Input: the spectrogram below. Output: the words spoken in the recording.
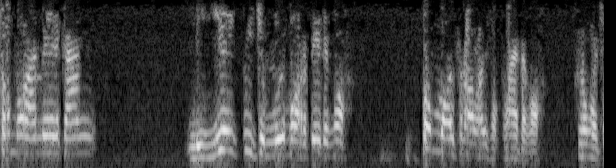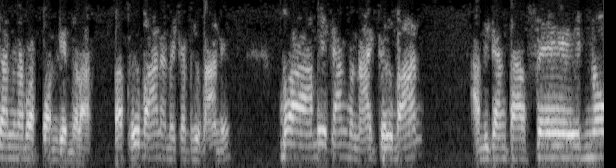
សូមឲ្យអាមេរិកនិយាយពីជំនួយបរទេសទាំងអស់ពុំមកស្រោឲ្យសុខខ្មែរទាំងអស់ក្នុងមួយឆ្នាំ1000លានដុល្លារតើធ្វើបានអាមេរិកធ្វើបានទេបើអាមេរិកមិនអាចធ្វើបានអាមេរិកថាសេណូ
